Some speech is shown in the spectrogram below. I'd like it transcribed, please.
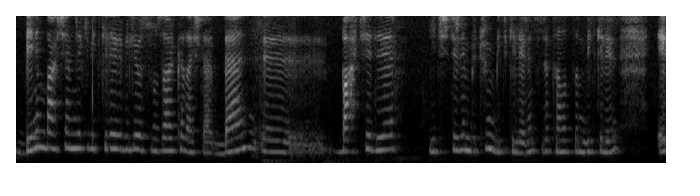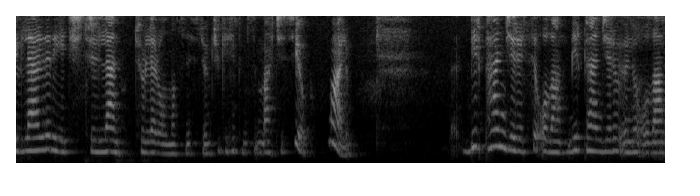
benim bahçemdeki bitkileri biliyorsunuz arkadaşlar. Ben e, bahçede yetiştirdiğim bütün bitkilerin, size tanıttığım bitkilerin evlerde de yetiştirilen türler olmasını istiyorum. Çünkü hepimizin bahçesi yok. Malum bir penceresi olan, bir pencere önü olan,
